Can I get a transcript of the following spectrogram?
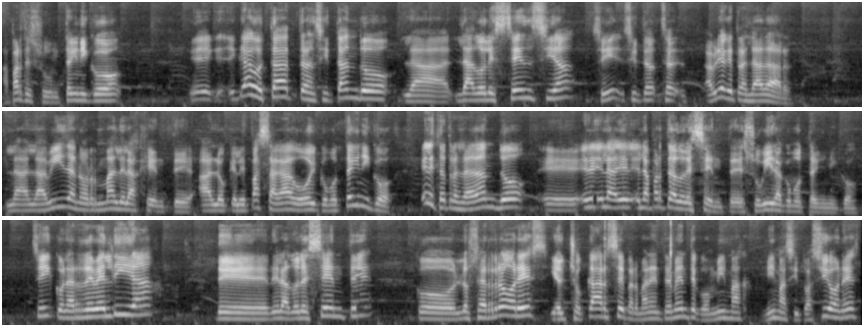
aparte es un técnico. Eh, Gago está transitando la, adolescencia, ¿sí? habría que trasladar la, vida normal de la gente a lo que le pasa a Gago hoy como técnico. Él está trasladando eh, la, parte adolescente de su vida como técnico, ¿sí? Con la rebeldía del adolescente con los errores y el chocarse permanentemente con mismas, mismas situaciones,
